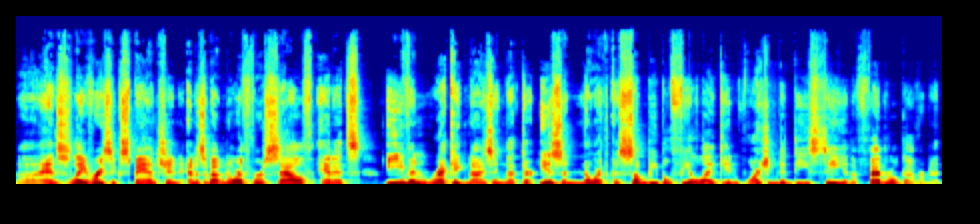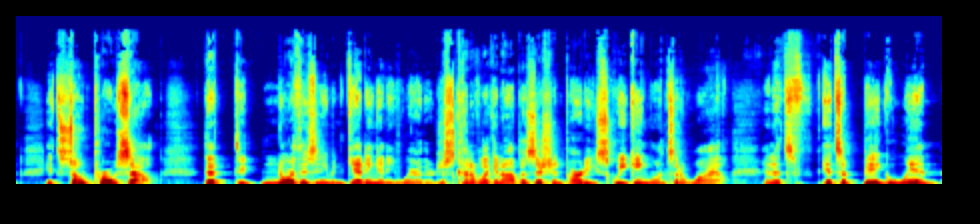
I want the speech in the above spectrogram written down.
uh, and slavery's expansion, and it's about North versus South, and it's even recognizing that there is a North, because some people feel like in Washington, D.C., in the federal government, it's so pro South that the North isn't even getting anywhere. They're just kind of like an opposition party squeaking once in a while. And it's it's a big win.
